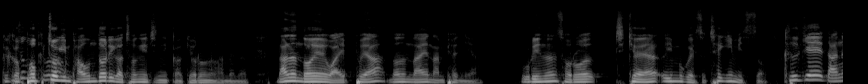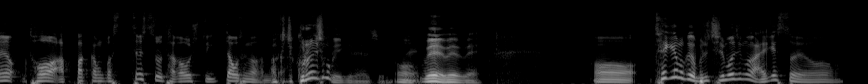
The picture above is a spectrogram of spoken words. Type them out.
그러니까 좀 법적인 바운더리가 정해지니까 결혼을 하면은 나는 너의 와이프야, 너는 나의 남편이야. 우리는 서로 지켜야 할 의무가 있어, 책임이 있어. 그게 나는 더 압박감과 스트레스로 다가올 수도 있다고 생각합니다. 아, 그치 그런 식으로 얘기를 해야지. 어, 네. 왜, 왜, 왜? 어, 책임을 그냥 무조건 짊어진 건 알겠어요.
